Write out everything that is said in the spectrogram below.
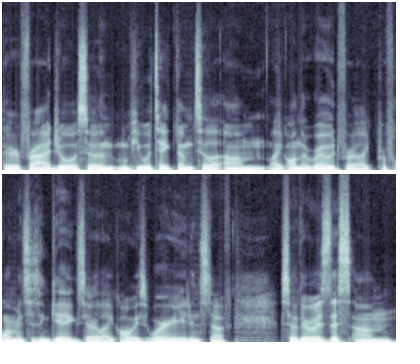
they're fragile. So when people take them to um, like on the road for like performances and gigs, they're like always worried and stuff. So there was this um,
